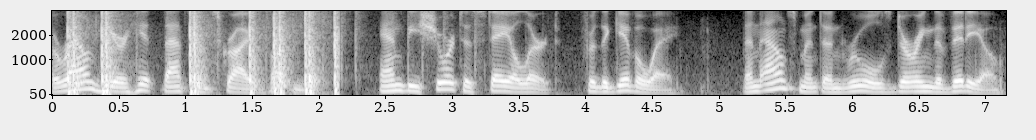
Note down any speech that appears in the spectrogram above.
around here hit that subscribe button. And be sure to stay alert for the giveaway. Announcement and rules during the video.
